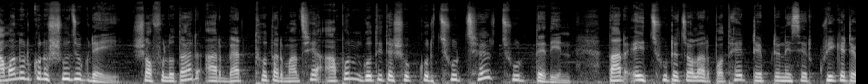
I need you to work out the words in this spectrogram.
থামানোর কোনো সুযোগ নেই। সফলতার আর ব্যর্থতার মাঝে আপন গতিতে শুক্কুর ছুটছে, ছুটতে দিন। তার এই ছুটে চলার পথে টেপটেনিসের ক্রিকেটে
